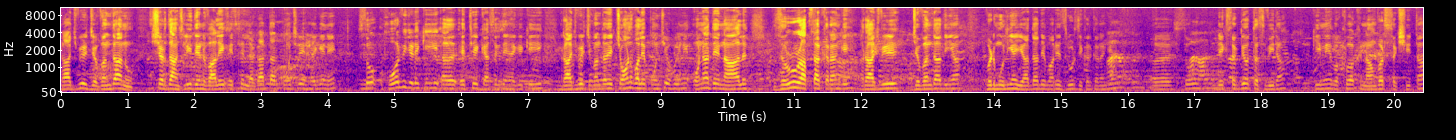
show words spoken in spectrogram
ਰਾਜਵੀਰ ਜਵੰਦਾ ਨੂੰ ਸ਼ਰਧਾਂਜਲੀ ਦੇਣ ਵਾਲੇ ਇੱਥੇ ਲਗਾਤਾਰ ਪਹੁੰਚ ਰਹੇ ਹੈਗੇ ਨੇ। ਸੋ ਹੋਰ ਵੀ ਜਿਹੜੇ ਕਿ ਅ, ਇੱਥੇ ਕਹਿ ਸਕਦੇ ਹੈਗੇ ਕਿ ਰਾਜਵੀਰ ਜਵੰਦਾ ਦੇ ਚਾਹਣ ਵਾਲੇ ਪਹੁੰਚੇ ਹੋਏ ਨੇ ਉਹਨਾਂ ਦੇ ਨਾਲ ਜ਼ਰੂਰ ਰਾਬਤਾ ਕਰਾਂਗੇ। ਰਾਜਵੀਰ ਜਵੰਦਾ ਦੀਆਂ ਵਡਮੂਲੀਆਂ ਯਾਦਾਂ ਦੇ ਬਾਰੇ ਜ਼ਰੂਰ ਜ਼ਿਕਰ ਕਰਾਂਗੇ। ਅ, ਸੋ ਦੇਖ ਸਕਦੇ ਹੋ ਤਸਵੀਰਾਂ ਕਿਵੇਂ ਵੱਖ-ਵੱਖ ਨਾਮਵਰ ਸ਼ਖਸੀਅਤਾਂ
